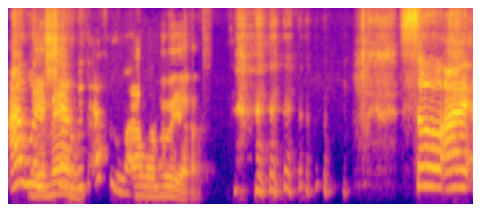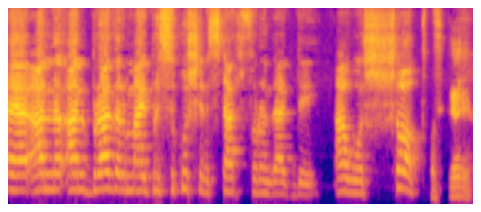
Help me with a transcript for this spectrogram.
I will share with everyone. Hallelujah. so I uh, and, and brother, my persecution started from that day. I was shocked. Okay,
